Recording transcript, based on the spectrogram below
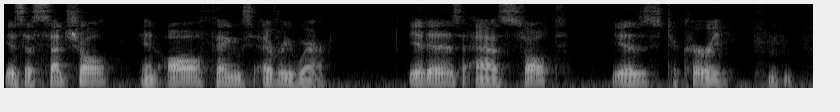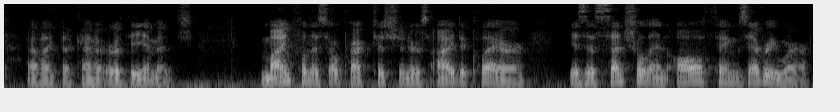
is essential in all things everywhere. It is as salt is to curry. I like that kind of earthy image. Mindfulness, O practitioners, I declare, is essential in all things everywhere.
